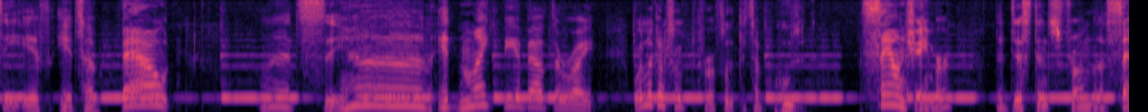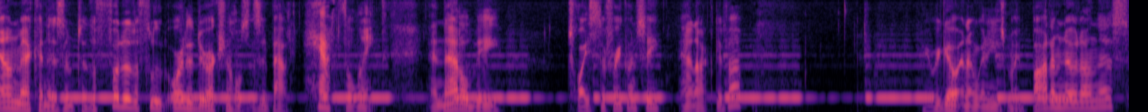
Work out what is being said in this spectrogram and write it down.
see if it's about, let's see, uh, it might be about the right. We're looking for, for a flute that's up, whose sound chamber, the distance from the sound mechanism to the foot of the flute or the direction holes is about half the length. And that'll be twice the frequency, an octave up. Here we go, and I'm going to use my bottom note on this.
